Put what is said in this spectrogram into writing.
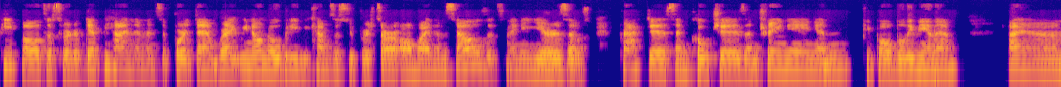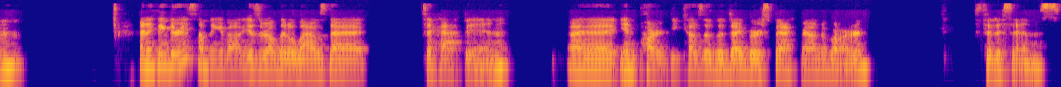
people to sort of get behind them and support them, right? We know nobody becomes a superstar all by themselves. It's many years of practice and coaches and training and people believing in them. Um, and I think there is something about Israel that allows that to happen uh, in part because of the diverse background of our citizens.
